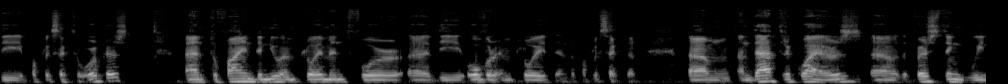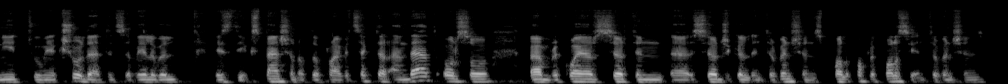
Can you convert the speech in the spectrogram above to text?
the public sector workers and to find the new employment for uh, the overemployed in the public sector. Um, and that requires uh, the first thing we need to make sure that it's available is the expansion of the private sector. And that also um, requires certain uh, surgical interventions, pol- public policy interventions.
